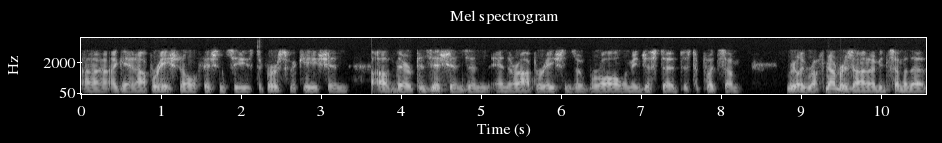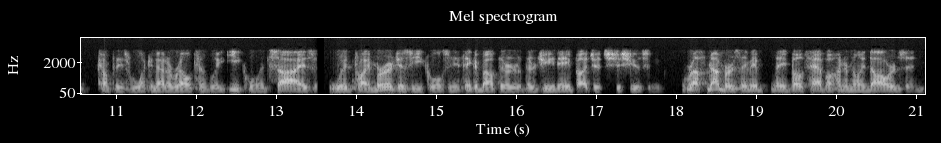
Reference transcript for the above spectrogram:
uh, again, operational efficiencies, diversification of their positions and, and their operations overall. I mean, just to, just to put some really rough numbers on it. I mean, some of the companies we're looking at are relatively equal in size, would probably merge as equals. And you think about their their G&A budgets, just using rough numbers, they may may both have $100 million in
